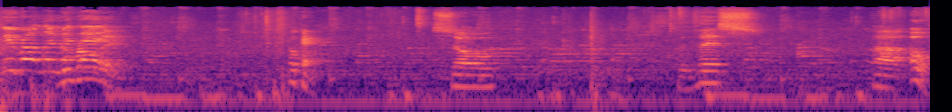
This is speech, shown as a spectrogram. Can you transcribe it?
We rolling We're rolling. it. Okay. So this. Uh, oh,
